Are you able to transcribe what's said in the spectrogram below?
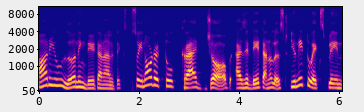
Are you learning data analytics? So in order to crack job as a data analyst, you need to explain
